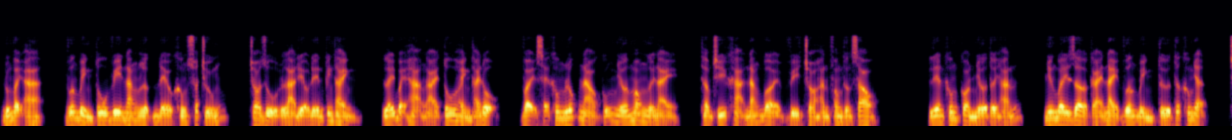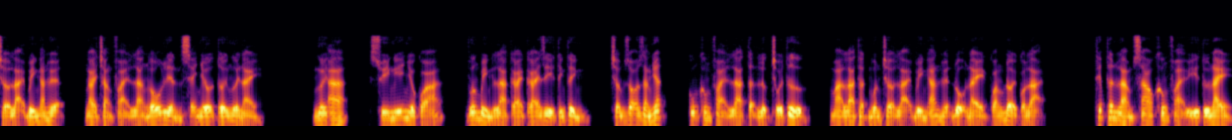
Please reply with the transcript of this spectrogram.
Đúng vậy à vương bình tu vi năng lực đều không xuất chúng, cho dù là điều đến kinh thành, lấy bệ hạ ngài tu hành thái độ, vậy sẽ không lúc nào cũng nhớ mong người này, thậm chí khả năng bởi vì cho hắn phong thường sau. Liền không còn nhớ tới hắn, nhưng bây giờ cái này vương bình từ tức không nhận, trở lại bình an huyện, ngài chẳng phải là ngẫu liền sẽ nhớ tới người này. Ngươi a, suy nghĩ nhiều quá, vương bình là cái cái gì tính tình, chấm rõ ràng nhất, cũng không phải là tận lực chối từ, mà là thật muốn trở lại bình an huyện độ này quãng đời còn lại. Thiếp thân làm sao không phải ý tứ này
